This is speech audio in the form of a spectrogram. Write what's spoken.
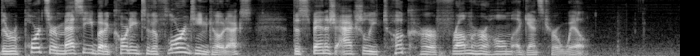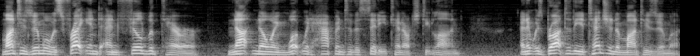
The reports are messy, but according to the Florentine Codex, the Spanish actually took her from her home against her will. Montezuma was frightened and filled with terror, not knowing what would happen to the city Tenochtitlan. And it was brought to the attention of Montezuma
